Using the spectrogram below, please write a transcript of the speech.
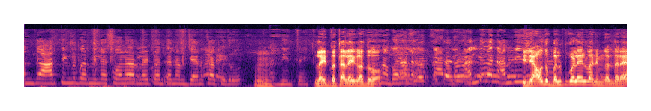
ಒಂದು ಆರು ತಿಂಗಳು ಬರ್ಲಿಲ್ಲ ಸೋಲಾರ್ ಲೈಟ್ ಅಂತ ನಮ್ ಜನಕ್ಕೆ ಹಾಕಿದ್ರು. ಅದ್ ನಿಂತೋಯ್ತು ಲೈಟ್ ಬತ್ತಲ್ಲ ಈಗ ಅದು? ಹಾ, ಬರಲ್ಲ. ಅಲ್ಲಿ ಇಲ್ಲಿ ಯಾವ್ದು ಬಲ್ಬ್ಗಳೇ ಇಲ್ವಾ ನಿಮ್ಗಲ್ದಾರೆ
